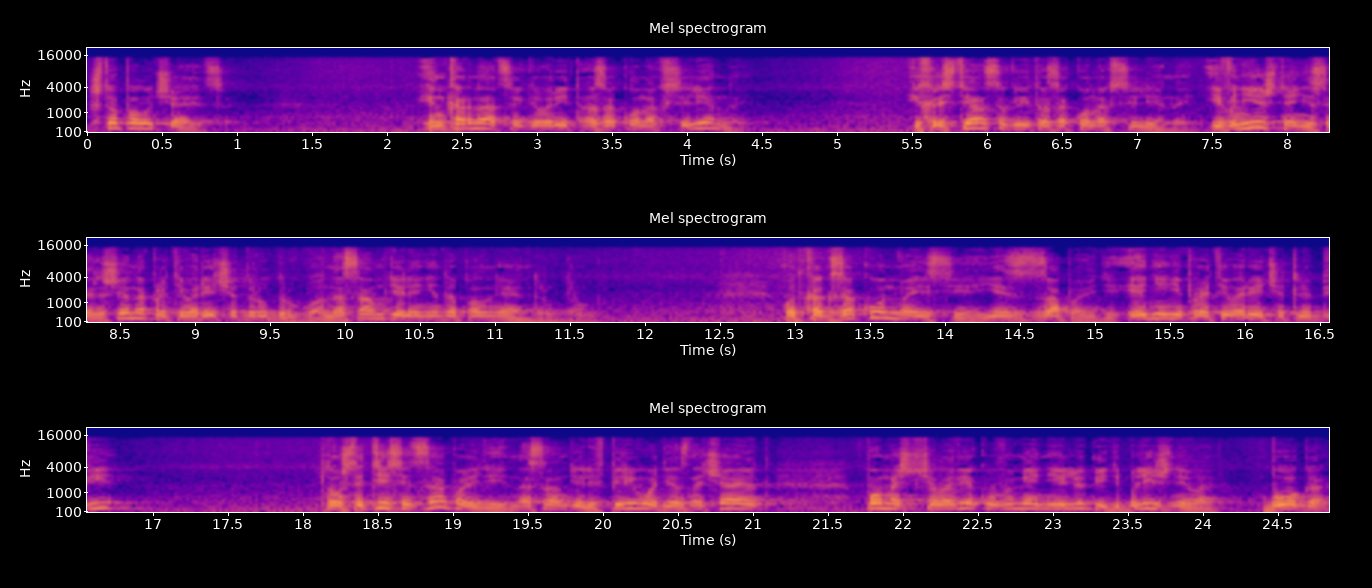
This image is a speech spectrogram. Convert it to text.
что получается? Инкарнация говорит о законах Вселенной, и христианство говорит о законах Вселенной. И внешне они совершенно противоречат друг другу, а на самом деле они дополняют друг друга. Вот как закон Моисея, есть заповеди, и они не противоречат любви, потому что 10 заповедей, на самом деле, в переводе означают помощь человеку в умении любить ближнего, Бога.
